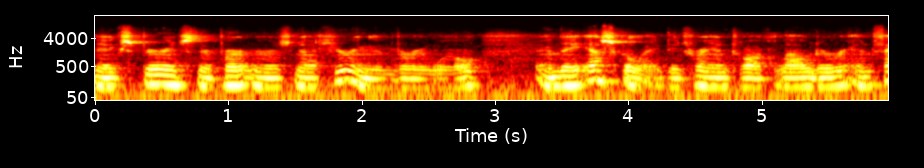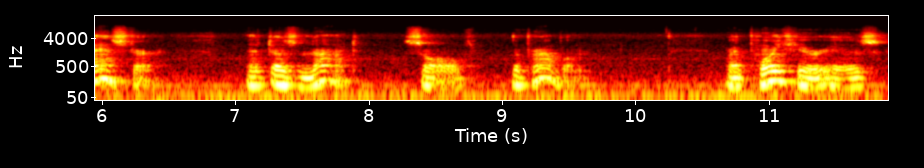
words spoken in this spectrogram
they experience their partners not hearing them very well, and they escalate. They try and talk louder and faster. That does not solve the problem. My point here is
